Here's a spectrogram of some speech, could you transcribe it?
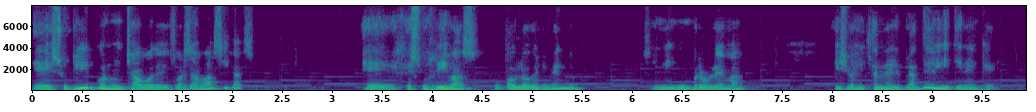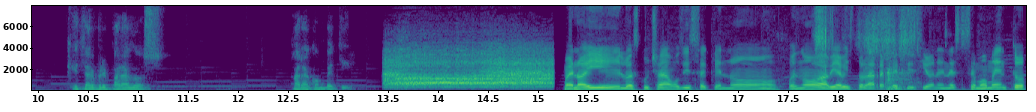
eh, suplir con un chavo de fuerzas básicas, eh, Jesús Rivas o Pablo Benevendo, sin ningún problema. Ellos están en el plantel y tienen que estar preparados para competir. Bueno, ahí lo escuchábamos, dice que no, pues no había visto la repetición en ese momento,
